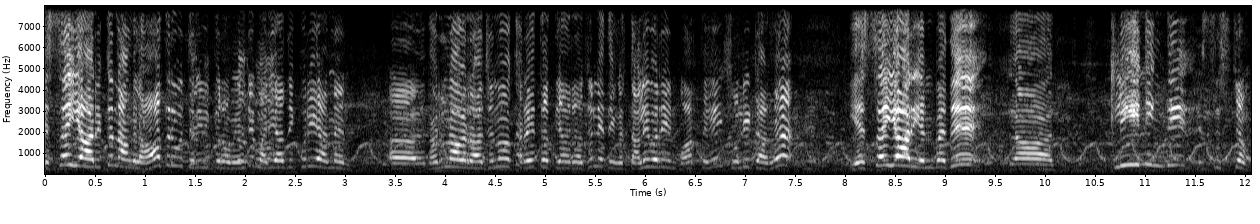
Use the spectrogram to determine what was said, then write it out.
எஸ்ஐஆருக்கு நாங்கள் ஆதரவு தெரிவிக்கிறோம் என்று மரியாதைக்குரிய அண்ணன் கருணாகராஜனும் கரைத்த தியாகராஜன் எங்கள் தலைவரின் வார்த்தையை சொல்லிட்டாங்க. எஸ்ஐஆர் என்பது கிளீனிங் தி சிஸ்டம்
